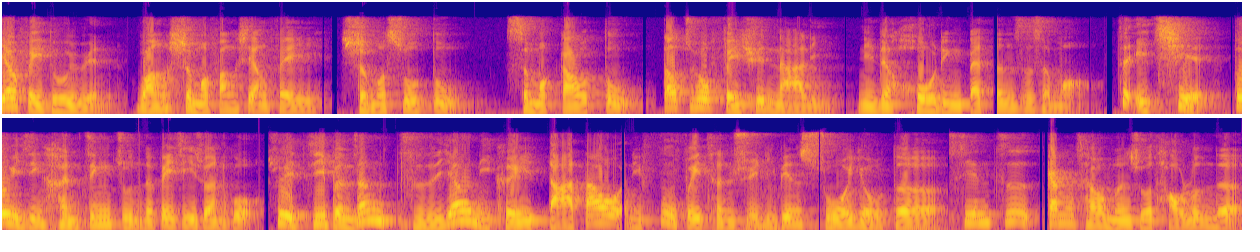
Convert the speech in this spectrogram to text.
要飞多远，往什么方向飞，什么速度，什么高度，到最后飞去哪里，你的 holding pattern 是什么？这一切都已经很精准的被计算过，所以基本上只要你可以达到你复飞程序里边所有的限制，刚才我们所讨论的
